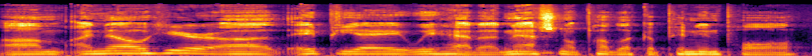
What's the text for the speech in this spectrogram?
Um, I know here, uh, APA, we had a national public opinion poll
